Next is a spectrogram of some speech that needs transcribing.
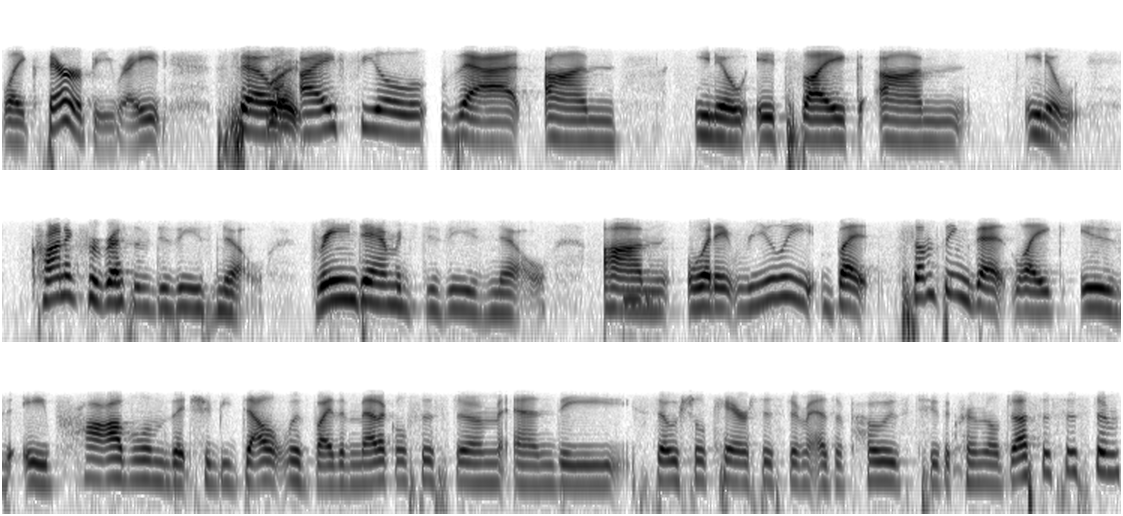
like therapy, right? So right. I feel that, um, you know, it's like, um, you know, chronic progressive disease, no. Brain damage disease, no um what it really but something that like is a problem that should be dealt with by the medical system and the social care system as opposed to the criminal justice system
